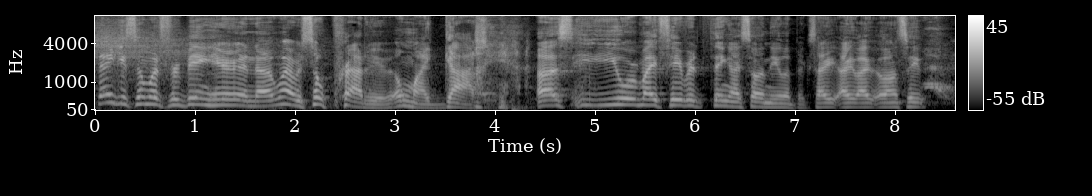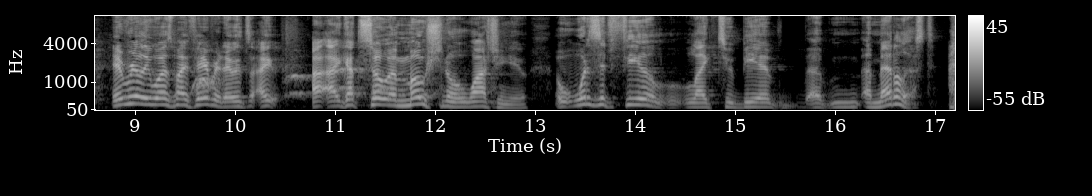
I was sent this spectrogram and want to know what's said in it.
Thank you so much for being here, and uh, well, I was so proud of you. Oh my gosh, uh, s- you were my favorite thing I saw in the Olympics. I, I, I honestly, it really was my favorite. It was, I, I I got so emotional watching you. What does it feel like to be a, a, a medalist?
